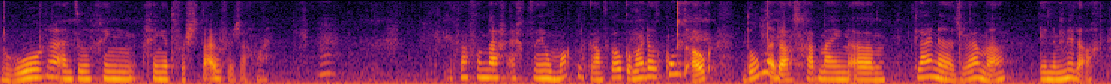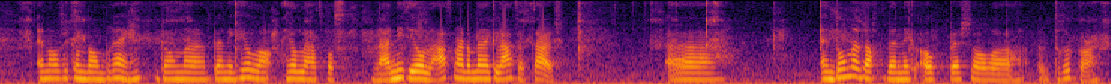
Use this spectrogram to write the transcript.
roeren en toen ging, ging het verstuiven, zeg maar. Ik ben vandaag echt heel makkelijk aan het koken. Maar dat komt ook. Donderdags gaat mijn um, kleine zwemmen in de middag. En als ik hem dan breng, dan uh, ben ik heel, heel laat pas. Nou, niet heel laat, maar dan ben ik later thuis. Uh, en donderdag ben ik ook best wel uh, drukker.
